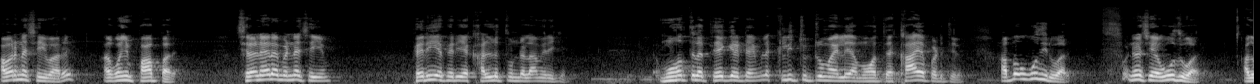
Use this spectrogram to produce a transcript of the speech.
அவர் என்ன செய்வார்? அது கொஞ்சம் பார்ப்பார். சில நேரம் என்ன செய்யும்? பெரிய பெரிய கல் துண்டெல்லாம் இருக்கும் முகத்தில் தேய்க்கிற டைமில் கிழிச்சுட்டுருமா இல்லையா முகத்தை? காயப்படுத்திடும். அப்போ ஊதிடுவார். என்ன செய்ய? ஊதுவார். அது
